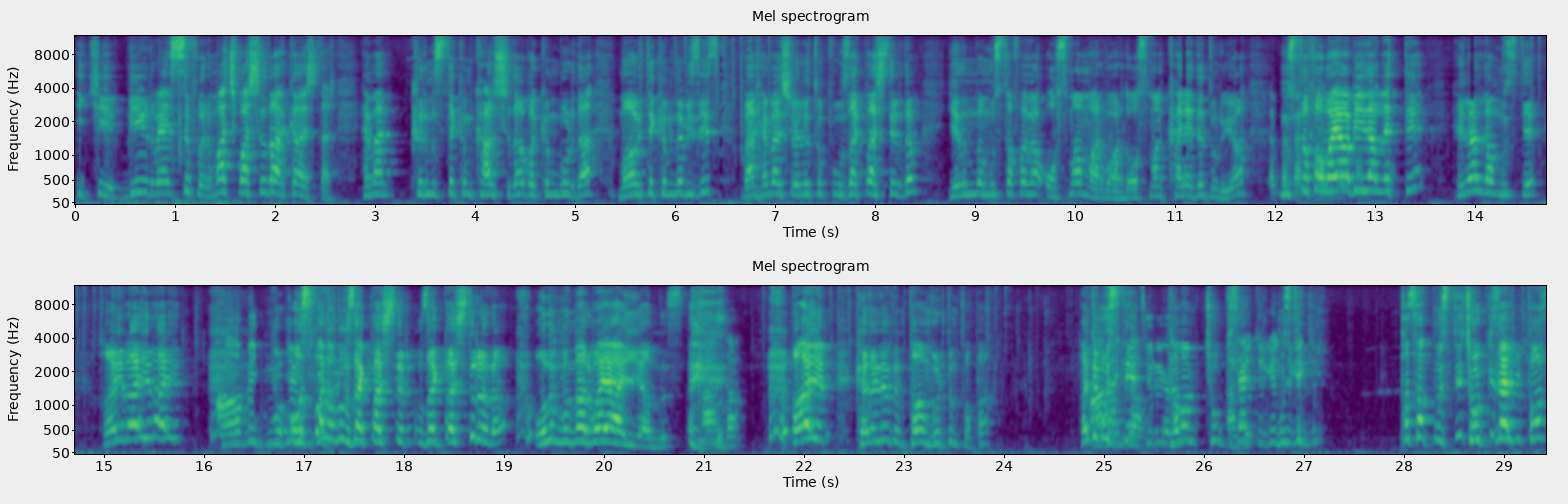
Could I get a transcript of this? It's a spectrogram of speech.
2, 1 ve 0. Maç başladı arkadaşlar. Hemen kırmızı takım karşıda bakın burada. Mavi takımda biziz. Ben hemen şöyle topu uzaklaştırdım. Yanımda Mustafa ve Osman var bu arada. Osman kalede duruyor. Ben Mustafa bayağı bir ilerletti. Helal lan Musti. Hayır hayır hayır. Abi gidiyor. Osman onu uzaklaştır. Uzaklaştır onu. Oğlum bunlar bayağı iyi yalnız. Tamam tamam. hayır. Kale dedim. Tamam vurdum topa. Hadi Aa, Musti. Tamam çok Tamam, güzel. götür, götür, Musti götür. pas at Musti. Çok güzel bir pas.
